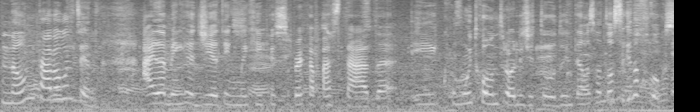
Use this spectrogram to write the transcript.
não tava acontecendo. Ainda bem que a Dia tem uma equipe super capacitada e com muito controle de tudo, então eu só tô seguindo o fluxo.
